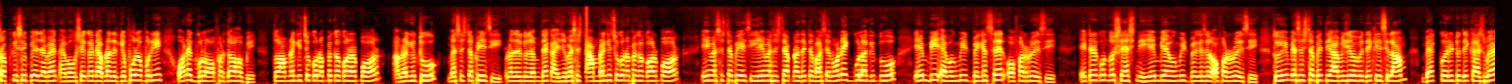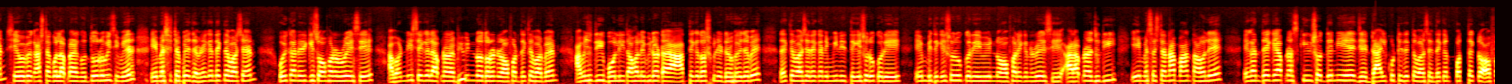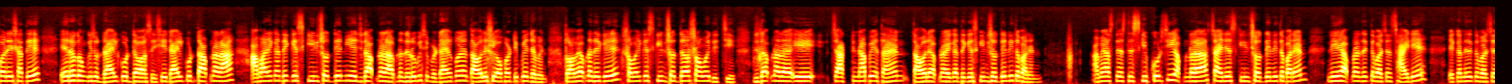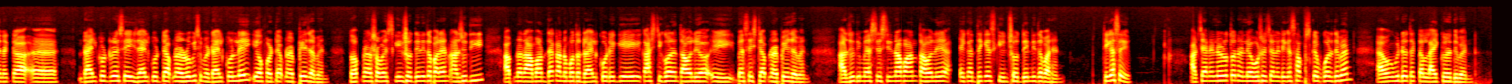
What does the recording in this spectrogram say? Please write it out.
সব কিছুই পেয়ে যাবেন এবং সেখানে আপনাদেরকে পুরোপুরি অনেকগুলো অফার দেওয়া হবে। তো আমরা কিছুক্ষণ অপেক্ষা করার পর আমরা কিন্তু মেসেজটা পেয়েছি। আপনাদেরকে আমি দেখাই যে মেসেজটা আমরা কিছুক্ষণ অপেক্ষা করার পর এই মেসেজটা পেয়েছি। এই মেসেজটা আপনারা দেখতে পাচ্ছেন, অনেকগুলা কিন্তু এমবি এবং মিনিট প্যাকেজের অফার রয়েছে। এটার কোনো শেষ নেই। এমবি এবং মিড প্যাকেজের অফার রয়েছে। তো এই মেসেজটা পেতে আমি যেভাবে দেখিয়েছিলাম ব্যাক করে একটু দেখে আসবেন, সেভাবে কাজটা করলে আপনারা কিন্তু রবি সিমের এই মেসেজটা পেয়ে যাবেন। এখানে দেখতে পাচ্ছেন, ওইখানের কিছু অফার রয়েছে। আবার নিচে গেলে আপনারা বিভিন্ন ধরনের অফার দেখতে পারবেন। আমি যদি বলি, তাহলে ভিডিওটা আট থেকে দশ মিনিটের হয়ে যাবে। দেখতে পাচ্ছেন, এখানে মিনিট থেকে শুরু করে এমবি থেকে শুরু করে বিভিন্ন অফার এখানে রয়েছে। আর আপনারা যদি এই মেসেজটা না পান, তাহলে এখান থেকে আপনার স্ক্রিনশট দিয়ে নিয়ে যে ডায়াল কোডটি দেখতে পাচ্ছেন, দেখেন প্রত্যেকটা অফারের সাথে এরকম কিছু ডায়াল কোড দেওয়া আছে। সেই ডায়াল কোডটা আপনারা আমার এখান থেকে স্ক্রিনশট দিয়ে নিয়ে যদি আপনারা আপনাদের রবি সিমে ডায়াল করেন, তাহলে সেই অফারটি পেয়ে যাবেন। তো আমি আপনাদেরকে সবাইকে স্ক্রিনশট দেওয়ার সময় দিচ্ছি। যদি আপনারা এই চারটি না পেয়ে থাকেন, তাহলে আপনারা এখান থেকে স্ক্রিনশট দিয়ে নিতে পারেন। আমি আস্তে আস্তে স্কিপ করছি, আপনারা চাইলে স্ক্রিনশট দিয়ে নিতে পারেন। নিয়ে আপনারা দেখতে পাচ্ছেন সাইডে এখানে দেখতে পাচ্ছেন একটা ডায়াল কোড রয়েছে, এই ডায়াল কোডটা আপনারা রবি সিমে ডায়াল করলেই এই অফারটি আপনারা পেয়ে যাবেন। তো আপনারা সবাই স্ক্রিনশট দিয়ে নিতে পারেন, আর যদি আপনারা আমার দেখানোর মতো ডায়াল করে গিয়ে এই কাজটি করেন, তাহলে এই মেসেজটি আপনারা পেয়ে যাবেন। আর যদি মেসেজটি না পান, তাহলে এখান থেকে স্ক্রিনশট দিয়ে নিতে পারেন। ঠিক আছে? আর চ্যানেলের নতুন হলে অবশ্যই চ্যানেলটিকে সাবস্ক্রাইব করে দেবেন এবং ভিডিওতে একটা লাইক করে দেবেন।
